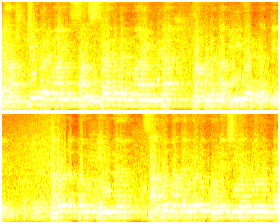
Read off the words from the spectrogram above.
രാഷ്ട്രീയപരമായും സംസ്കാരപരമായുള്ള നമ്മുടെ നവീകരണത്തിൽ അതോടൊപ്പം ഇന്ന് സർവമതങ്ങളും ഒന്ന് ചേർന്നുകൊണ്ട്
